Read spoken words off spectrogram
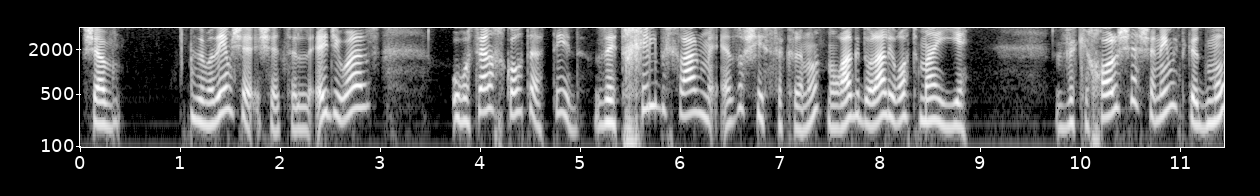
עכשיו, זה מדהים ש, שאצל H.G. Wells, הוא רוצה לחקור את העתיד. זה התחיל בכלל מאיזושהי סקרנות נורא גדולה לראות מה יהיה. וככל שהשנים התקדמו,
